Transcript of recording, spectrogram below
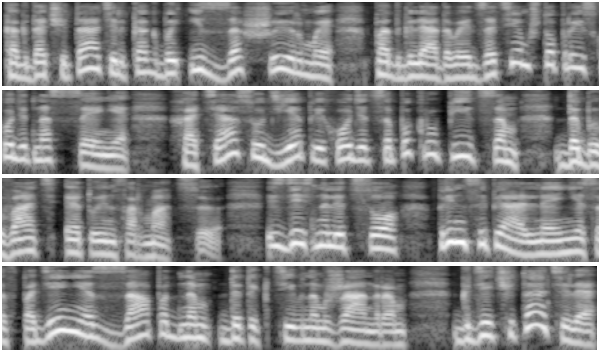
когда читатель как бы из-за ширмы подглядывает за тем, что происходит на сцене, хотя судье приходится по крупицам добывать эту информацию. Здесь налицо принцип принципиальное несовпадение с западным детективным жанром, где читателя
